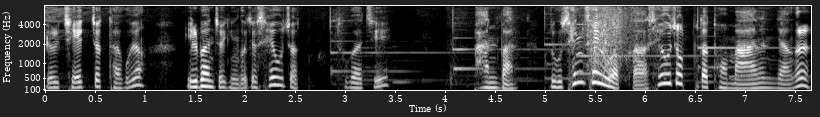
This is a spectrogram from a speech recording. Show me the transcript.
멸치 액젓하고요. 일반적인 거죠. 새우젓 두 가지 반반. 그리고 생새우 아까 새우젓보다 더 많은 양을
